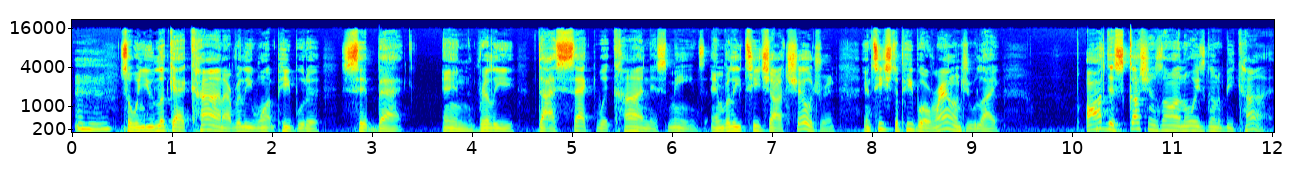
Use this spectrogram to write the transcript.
Mm-hmm. So when you look at kind i really want people to sit back and really dissect what kindness means and really teach our children and teach the people around you like our discussions aren't always going to be kind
